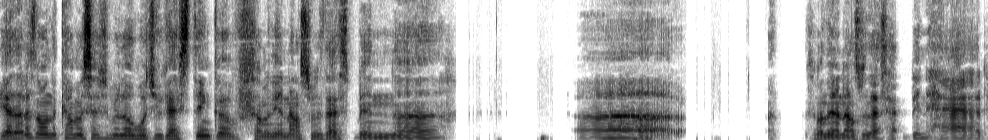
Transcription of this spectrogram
Yeah, let us know in the comment section below what you guys think of some of the announcements that's been uh uh some of the announcements that's ha- been had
